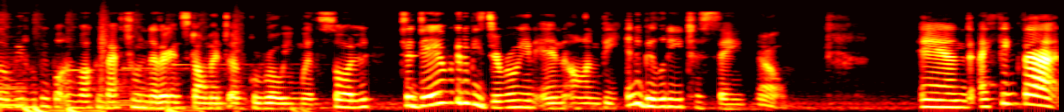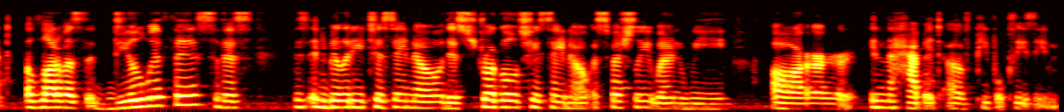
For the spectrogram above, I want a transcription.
Hello, beautiful people, and welcome back to another installment of Growing with Sol. Today, we're going to be zeroing in on the inability to say no. And I think that a lot of us deal with this, this this inability to say no, this struggle to say no, especially when we are in the habit of people pleasing.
